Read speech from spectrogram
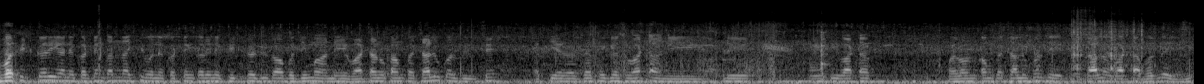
ફિટ કરી અને કટિંગ કરી નાખ્યું અને કટિંગ કરીને ફિટ કરી દીધું. આ બધીમાં અને વાટાનું કામકાજ ચાલુ કરી દીધું છે. અત્યારે અડધા થઈ ગયા છે વાટા અને આપણે અહીંથી વાટા ભરવાનું કામકાજ ચાલુ કરી દઈએ. તો ચાલો વાટા ભરી દઈએ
